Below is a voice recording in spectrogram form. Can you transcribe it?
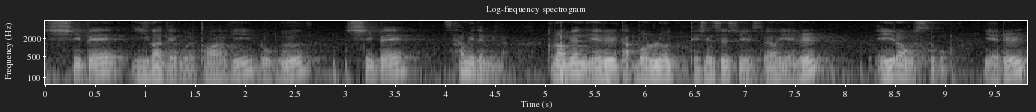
10의 2가 되고요. 더하기 로그 10의 3이 됩니다. 그러면 얘를 다 뭘로 대신 쓸 수 있어요? 얘를 a라고 쓰고 얘를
